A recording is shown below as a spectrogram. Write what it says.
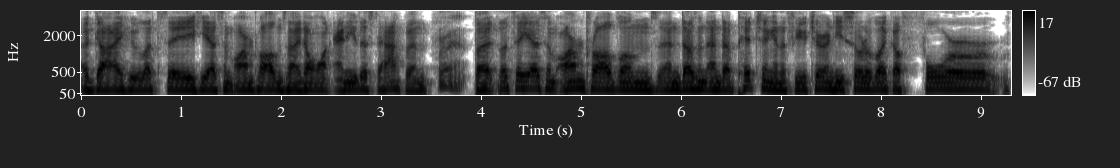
a guy who, let's say, he has some arm problems, and I don't want any of this to happen. Right. But let's say he has some arm problems and doesn't end up pitching in the future, and he's sort of like a four,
